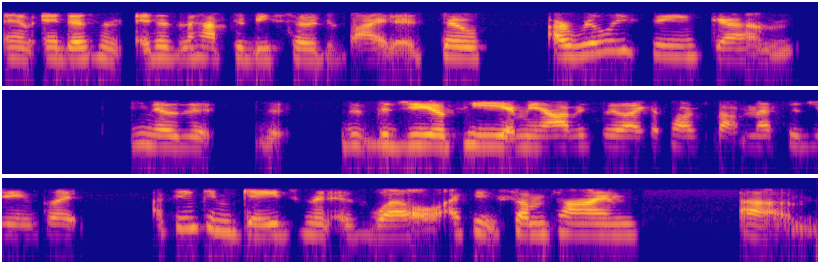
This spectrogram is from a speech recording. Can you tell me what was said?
and it doesn't it doesn't have to be so divided. So I really think um, you know that the, the GOP. I mean, obviously, like I talked about messaging, but I think engagement as well. I think sometimes um,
